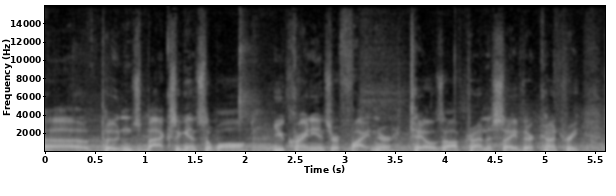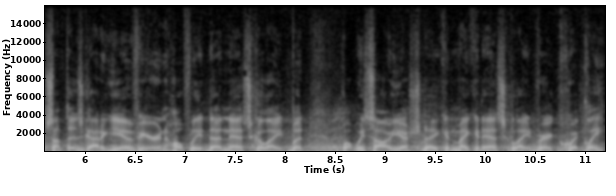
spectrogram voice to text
Uh, Putin's back's against the wall. Ukrainians are fighting their tails off trying to save their country. Something's got to give here, and hopefully it doesn't escalate. But what we saw yesterday can make it escalate very quickly,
